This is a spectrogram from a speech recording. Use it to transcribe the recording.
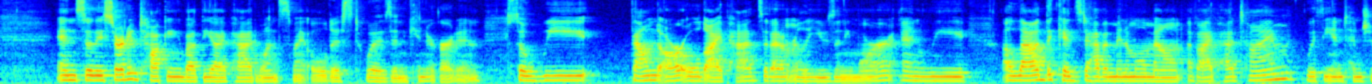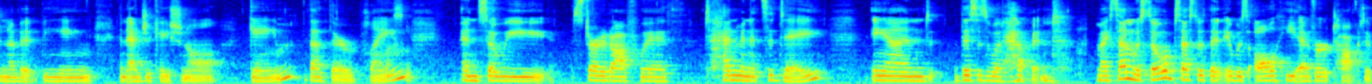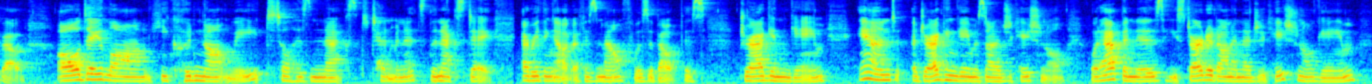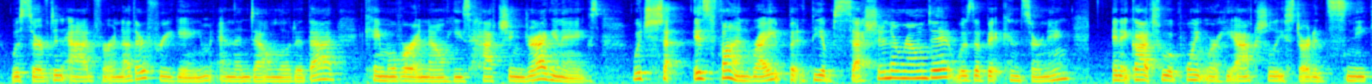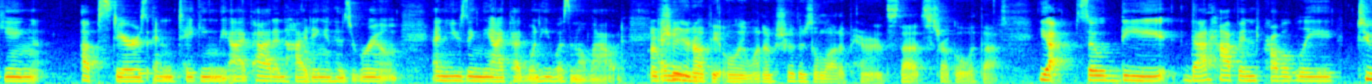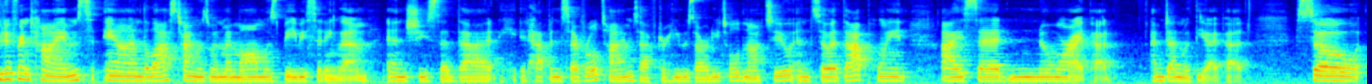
And so they started talking about the iPad once my oldest was in kindergarten. So we found our old iPads that I don't really use anymore, and we allowed the kids to have a minimal amount of iPad time with the intention of it being an educational game that they're playing. Awesome. And so we started off with 10 minutes a day. And this is what happened. My son was so obsessed with it, it was all he ever talked about. All day long, he could not wait till his next 10 minutes the next day. Everything out of his mouth was about this dragon game. And a dragon game is not educational. What happened is he started on an educational game, was served an ad for another free game, and then downloaded that, came over, and now he's hatching dragon eggs which is fun, right? But the obsession around it was a bit concerning. And it got to a point where he actually started sneaking upstairs and taking the iPad and hiding in his room and using the iPad when he wasn't allowed. I'm and sure you're not the only one. I'm sure there's a lot of parents that struggle with that. Yeah, so the that happened probably two different times and the last time was when my mom was babysitting them and she said that it happened several times after he was already told not to and so at that point I said no more iPad. I'm done with the iPad. So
